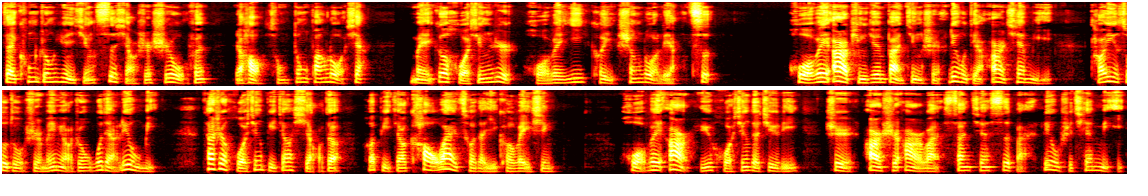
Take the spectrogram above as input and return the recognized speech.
在空中运行四小时十五分，然后从东方落下。每个火星日，火卫一可以升落两次。火卫二平均半径是六点二千米，逃逸速度是每秒钟五点六米。它是火星比较小的和比较靠外侧的一颗卫星。火卫二与火星的距离是二十二万三千四百六十千米。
